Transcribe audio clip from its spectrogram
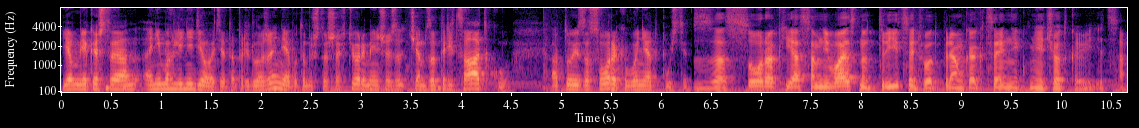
я, мне кажется, они могли не делать это предложение, потому что Шахтер меньше, чем за тридцатку, а то и за 40 его не отпустит. За 40 я сомневаюсь, но 30 вот прям как ценник мне четко видится.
